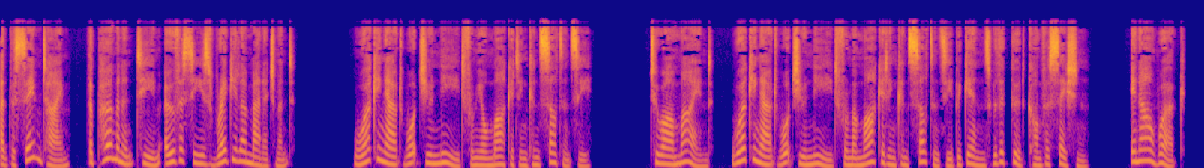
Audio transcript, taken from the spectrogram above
At the same time, the permanent team oversees regular management. Working out what you need from your marketing consultancy. To our mind, Working out what you need from a marketing consultancy begins with a good conversation. In our work,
